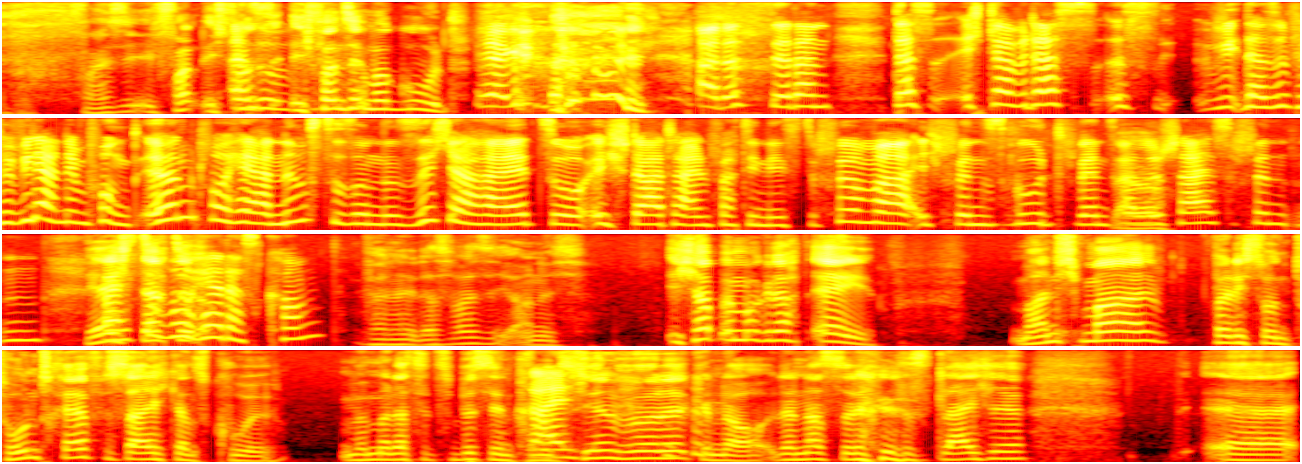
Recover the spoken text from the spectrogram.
Pff, weiß ich, ich fand ich fand's, Also- ich fand's ja immer gut. Ja, genau. aber das ist ja dann, das, ich glaube, das ist, da sind wir wieder an dem Punkt. Irgendwoher nimmst du so eine Sicherheit, so ich starte einfach die nächste Firma, ich finde es gut, wenn es alle scheiße finden. Ja, weißt du, dachte- woher das kommt? Nee, das weiß ich auch nicht. Ich habe immer gedacht, ey, manchmal, wenn ich so einen Ton treffe, ist eigentlich ganz cool. Wenn man das jetzt ein bisschen Reicht. produzieren würde, genau, dann hast du das gleiche, äh,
